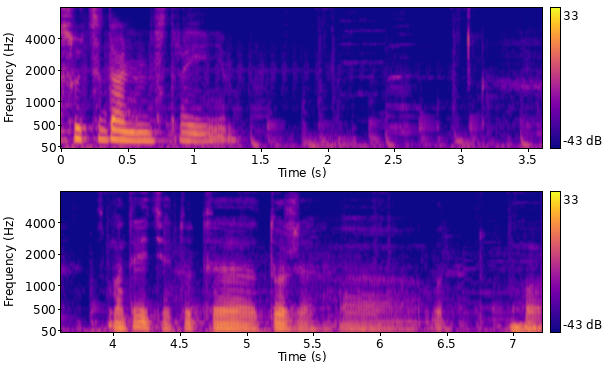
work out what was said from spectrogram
суицидальным настроением. Смотрите, тут э, тоже э, вот э,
